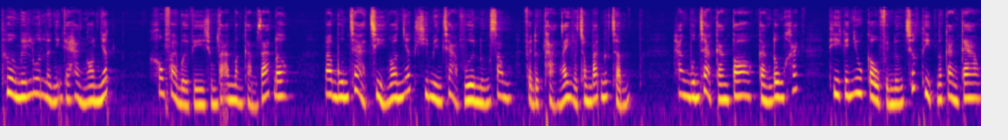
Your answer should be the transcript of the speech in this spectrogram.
thường mới luôn là những cái hàng ngon nhất. Không phải bởi vì chúng ta ăn bằng cảm giác đâu mà bún chả chỉ ngon nhất khi miếng chả vừa nướng xong phải được thả ngay vào trong bát nước chấm. Hàng bún chả càng to, càng đông khách thì cái nhu cầu phải nướng trước thịt nó càng cao.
